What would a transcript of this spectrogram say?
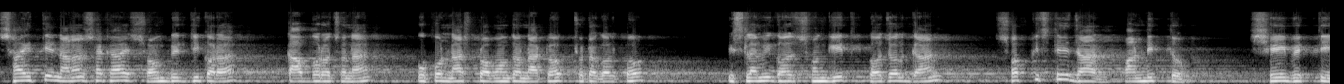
সাহিত্যের নানান শাখায় সমৃদ্ধি করা কাব্য রচনা, উপন্যাস প্রবন্ধ, নাটক ছোট গল্প ইসলামী সংগীত, গজল, গান সব কিছুতে যার পাণ্ডিত্য, সেই ব্যক্তি,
